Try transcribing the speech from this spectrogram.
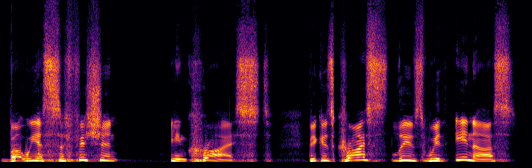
but we are sufficient in Christ. Because Christ lives within us,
